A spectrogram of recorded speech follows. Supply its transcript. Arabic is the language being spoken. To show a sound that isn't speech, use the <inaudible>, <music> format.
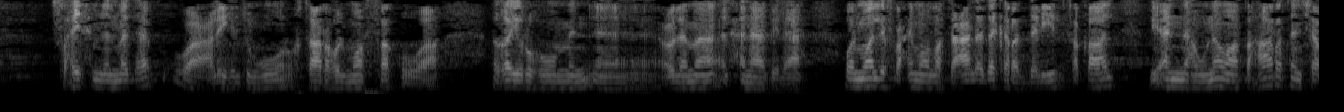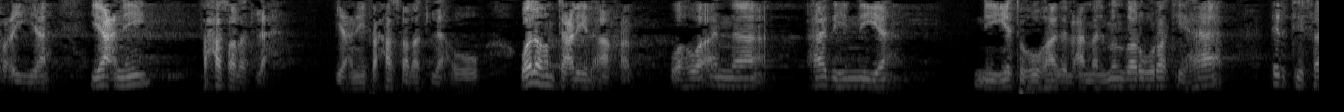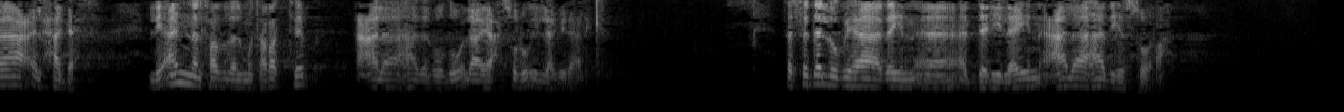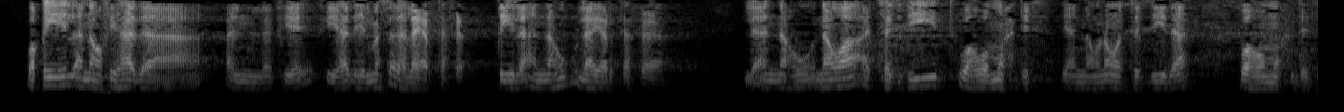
صحيح من المذهب وعليه الجمهور واختاره الموفق وغيره من آه، علماء الحنابلة. والمؤلف رحمه الله تعالى ذكر الدليل فقال لأنه نوى طهارة شرعية يعني فحصلت له يعني فحصلت له. ولهم تعليل آخر وهو أن هذه النية نيته هذا العمل من ضرورتها ارتفاع الحدث لأن الفضل المترتب على هذا الوضوء لا يحصل إلا بذلك. فاستدلوا بهذين آه، الدليلين على هذه الصورة. وقيل أنه في هذا في في هذه المسألة لا يرتفع. قيل أنه لا يرتفع لأنه نوى التجديد وهو محدث. لأنه نوى التجديد وهو محدث.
